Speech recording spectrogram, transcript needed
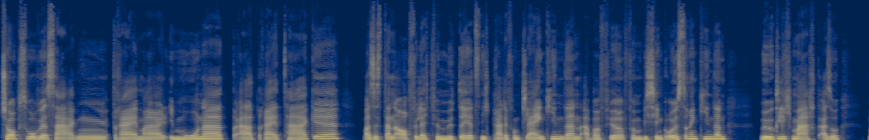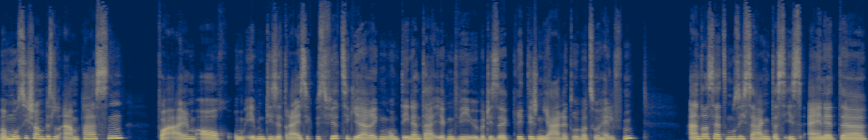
Jobs, wo wir sagen, dreimal im Monat, drei Tage was es dann auch vielleicht für Mütter jetzt nicht gerade von Kleinkindern, aber für, für ein bisschen größeren Kindern möglich macht. Also man muss sich schon ein bisschen anpassen, vor allem auch, um eben diese 30- bis 40-Jährigen, um denen da irgendwie über diese kritischen Jahre drüber zu helfen. Andererseits muss ich sagen, das ist eine der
